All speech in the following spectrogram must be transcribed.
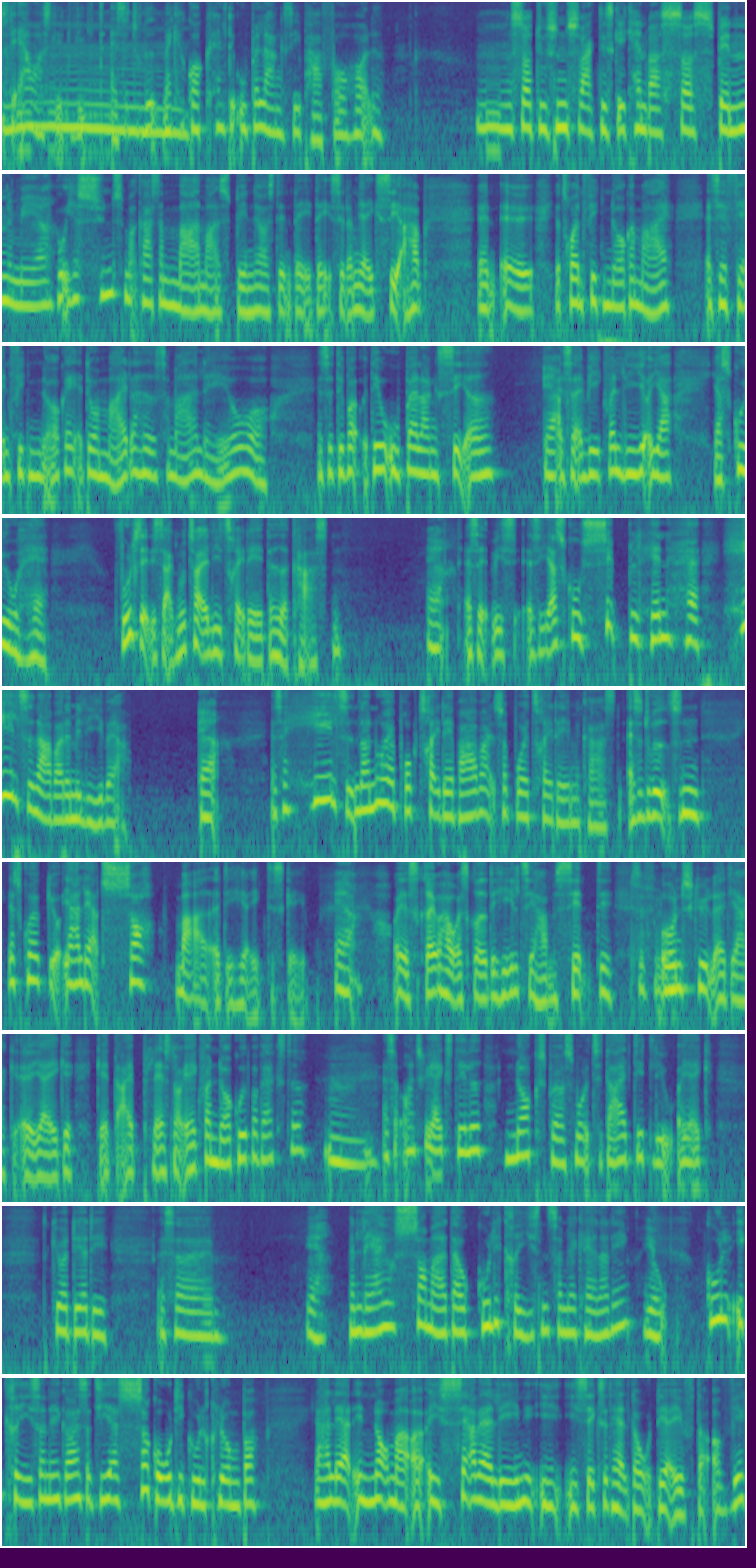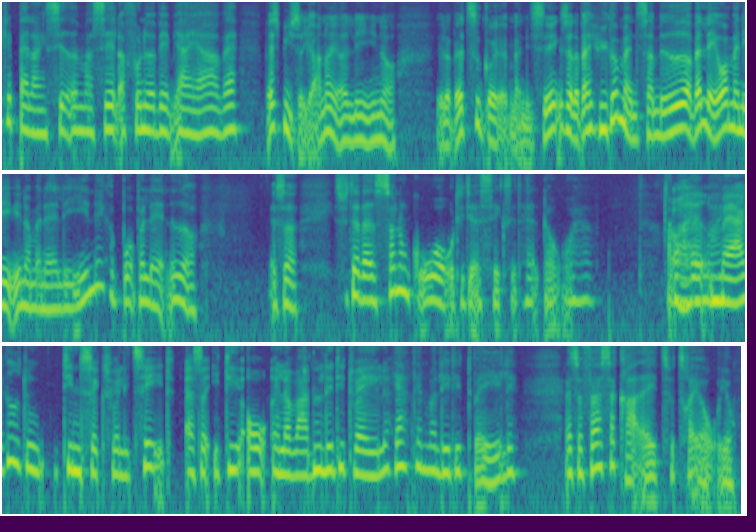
Så det er jo også lidt vildt. Altså, du ved, man kan godt kalde det ubalance i parforholdet. Mm, så du synes faktisk ikke, han var så spændende mere? Jo, jeg synes, Marcus er meget, meget spændende også den dag i dag, selvom jeg ikke ser ham. Han, øh, jeg tror, han fik nok af mig. Altså, jeg- han fik nok af, at det var mig, der havde så meget at lave. Og, altså, det, var, det er jo ubalanceret. Ja. Altså, at vi ikke var lige. Og jeg, jeg skulle jo have fuldstændig sagt, nu tager jeg lige tre dage, der hedder Karsten. Ja. Altså, hvis, altså, jeg skulle simpelthen have hele tiden arbejdet med ligeværd. Ja. Altså hele tiden. Når nu har jeg brugt tre dage på arbejde, så bruger jeg tre dage med Karsten. Altså du ved, sådan, jeg, skulle have gjort, jeg har lært så meget af det her ægteskab. Ja. Og jeg skrev, har jo skrevet det hele til ham sendt det. Undskyld, at jeg, jeg ikke gav dig plads nok. Jeg ikke var nok ude på værkstedet. Mm. Altså undskyld, jeg ikke stillet nok spørgsmål til dig i dit liv, og jeg ikke gjorde det og det. Altså, øh, Ja. man lærer jo så meget. Der er jo guld i krisen, som jeg kalder det, ikke? Jo. guld i kriserne, ikke også? Og de er så gode, de guldklumper. Jeg har lært enormt meget, og især at være alene i, i seks og et halvt år derefter, og virkelig balanceret mig selv, og fundet ud af, hvem jeg er, og hvad, hvad spiser jeg, når jeg er alene, og, eller hvad tid går jeg, man i seng, eller hvad hygger man sig med, og hvad laver man egentlig, når man er alene, ikke? og bor på landet. Og, altså, jeg synes, det har været sådan nogle gode år, de der seks og et halvt år her. Og havde, mærkede du din seksualitet altså i de år, eller var den lidt i dvale? Ja, den var lidt i dvale. Altså først så græd jeg i to-tre år jo.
